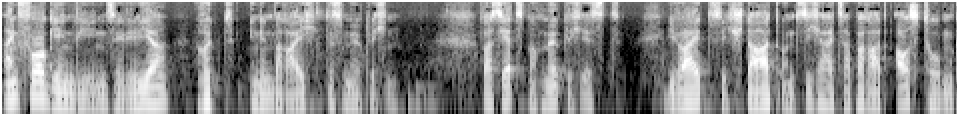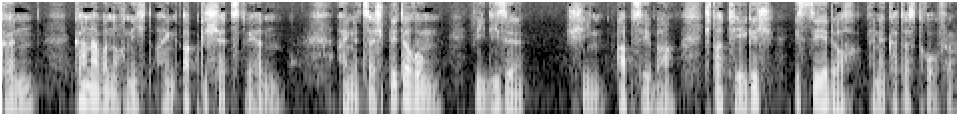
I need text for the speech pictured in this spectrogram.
Ein Vorgehen wie in Sevilla rückt in den Bereich des Möglichen. Was jetzt noch möglich ist, wie weit sich Staat und Sicherheitsapparat austoben können, kann aber noch nicht abgeschätzt werden. Eine Zersplitterung wie diese schien absehbar, strategisch ist sie jedoch eine Katastrophe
